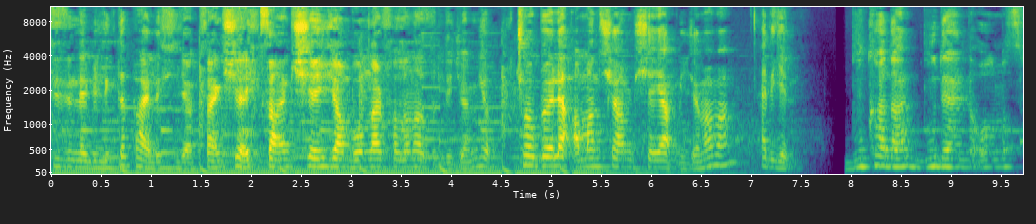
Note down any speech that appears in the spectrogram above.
sizinle birlikte paylaşacağım. Sanki şey, sanki şey jambonlar falan hazırlayacağım. Yok. Çok böyle aman şu an bir şey yapmayacağım ama hadi gelin. Bu kadar bu denli olması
